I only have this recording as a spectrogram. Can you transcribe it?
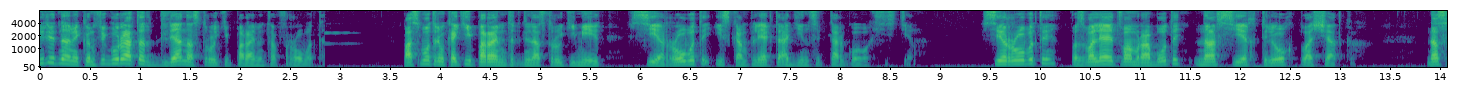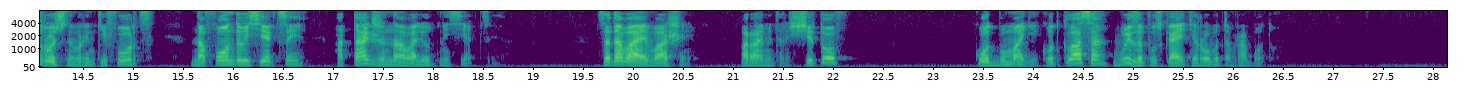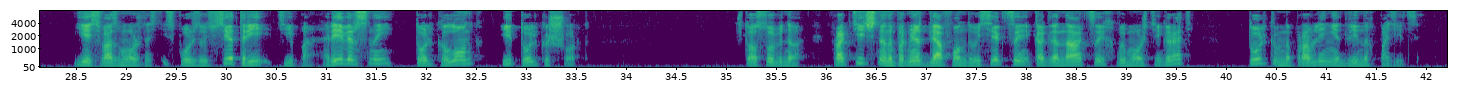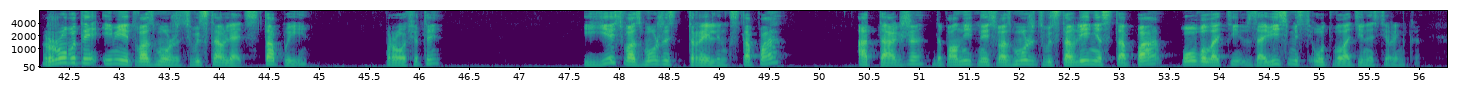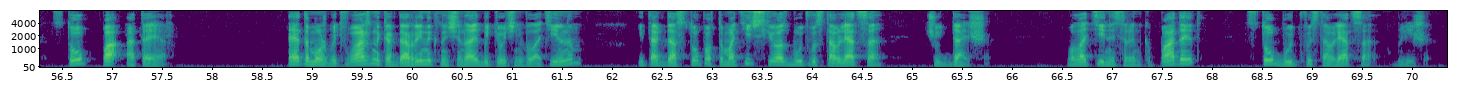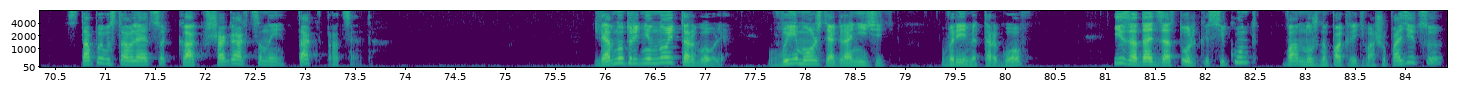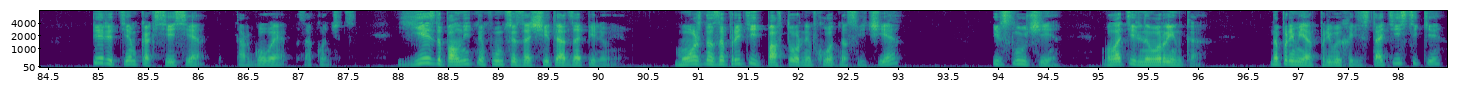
Перед нами конфигуратор для настройки параметров робота. Посмотрим, какие параметры для настройки имеют все роботы из комплекта 11 торговых систем. Все роботы позволяют вам работать на всех трех площадках. На срочном рынке Фордс, на фондовой секции, а также на валютной секции. Задавая ваши параметры счетов, код бумаги код класса, вы запускаете робота в работу. Есть возможность использовать все три типа. Реверсный, только лонг и только шорт. Что особенно практично, например, для фондовой секции, когда на акциях вы можете играть только в направлении длинных позиций. Роботы имеют возможность выставлять стопы, профиты и есть возможность трейлинг стопа, а также дополнительно есть возможность выставления стопа по волати... в зависимости от волатильности рынка. Стоп по АТР. Это может быть важно, когда рынок начинает быть очень волатильным, и тогда стоп автоматически у вас будет выставляться чуть дальше. Волатильность рынка падает, стоп будет выставляться ближе. Стопы выставляются как в шагах цены, так в процентах. Для внутридневной торговли вы можете ограничить время торгов и задать за столько секунд вам нужно покрыть вашу позицию перед тем, как сессия торговая закончится. Есть дополнительная функция защиты от запиливания. Можно запретить повторный вход на свече и в случае волатильного рынка, например, при выходе статистики,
